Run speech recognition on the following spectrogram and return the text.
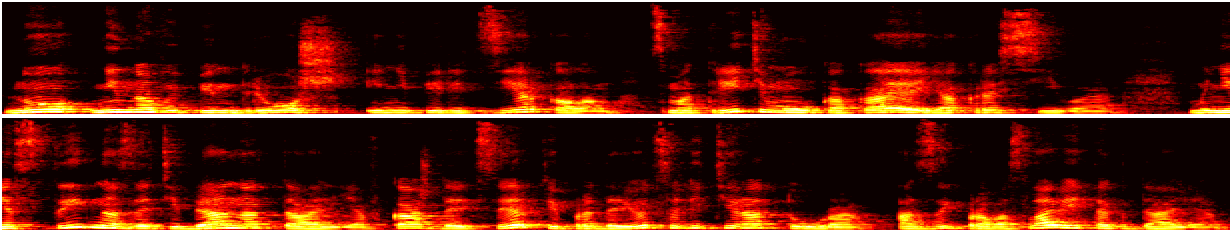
Но не на выпендрешь и не перед зеркалом смотрите, мол, какая я красивая. Мне стыдно за тебя, Наталья. В каждой церкви продается литература, азы православия и так далее.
